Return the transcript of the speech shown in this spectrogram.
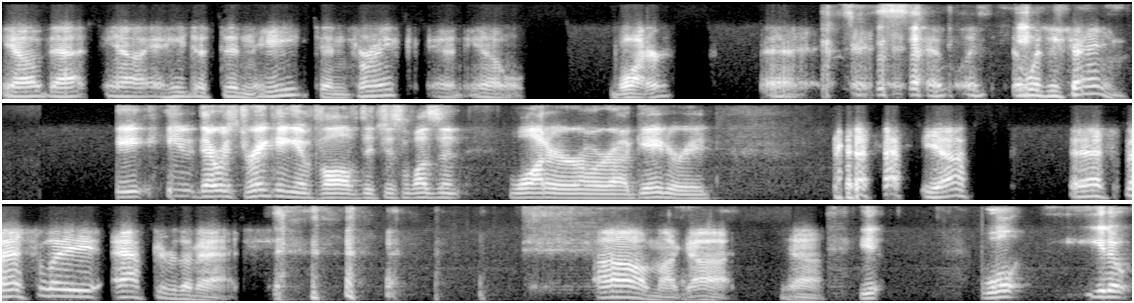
You know that you know he just didn't eat and drink and you know water. Uh, it, it, it, it, was a shame. He, he, there was drinking involved. It just wasn't water or uh, Gatorade. yeah, especially after the match. oh my God. Yeah. yeah. Well, you know,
